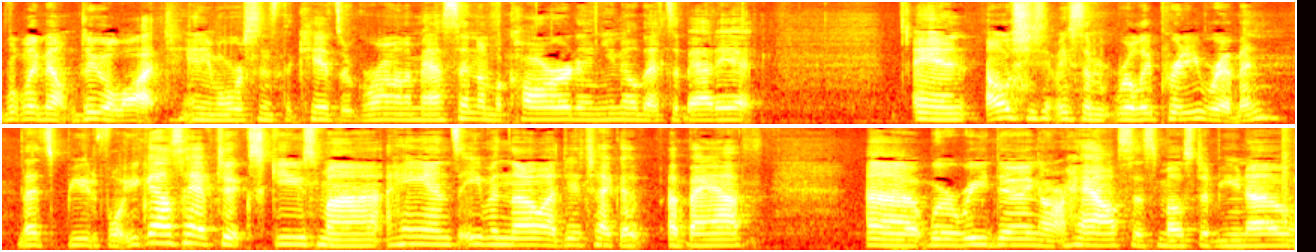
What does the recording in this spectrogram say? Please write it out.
really don't do a lot anymore since the kids are grown. I mean, I send them a card and, you know, that's about it. And, oh, she sent me some really pretty ribbon. That's beautiful. You guys have to excuse my hands, even though I did take a, a bath. Uh, we're redoing our house, as most of you know.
